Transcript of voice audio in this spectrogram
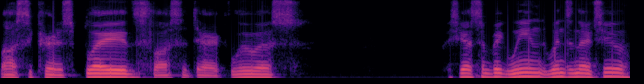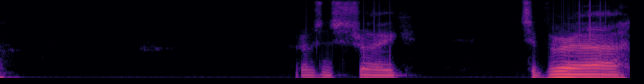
Lost to Curtis Blaydes. Lost to Derrick Lewis. He's got some big win, wins in there too. Rozenstruik, Tybura,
